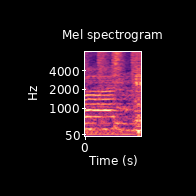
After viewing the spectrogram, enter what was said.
body.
